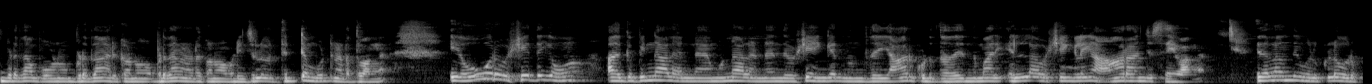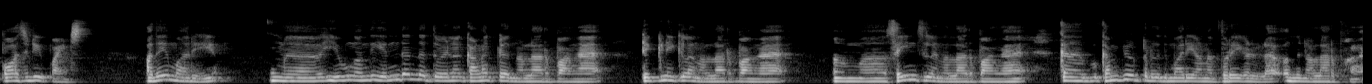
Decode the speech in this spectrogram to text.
இப்படி தான் போகணும் இப்படி தான் இருக்கணும் இப்படி தான் நடக்கணும் அப்படின்னு சொல்லி ஒரு திட்டம் போட்டு நடத்துவாங்க. இது ஒவ்வொரு விஷயத்தையும் அதுக்கு பின்னால் என்ன முன்னால் என்ன இந்த விஷயம் எங்கேருந்து வந்தது யார் கொடுத்தது இந்த மாதிரி எல்லா விஷயங்களையும் ஆராய்ஞ்சு செய்வாங்க. இதெல்லாம் வந்து இவங்களுக்குள்ள ஒரு பாசிட்டிவ் பாயிண்ட்ஸ் அதே மாதிரி இவங்க வந்து எந்தெந்த தொழிலாம் கணக்கில் நல்லா இருப்பாங்க டெக்னிக்கலாக நல்லா இருப்பாங்க சயின்ஸில் நல்லா இருப்பாங்க க கம்ப்யூட்டர் இது மாதிரியான துறைகளில் வந்து நல்லா இருப்பாங்க.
